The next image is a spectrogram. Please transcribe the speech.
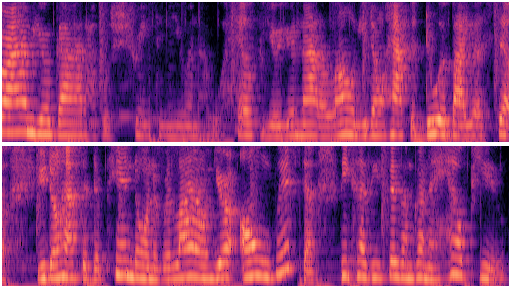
For I am your God, I will strengthen you and I will help you. You're not alone. You don't have to do it by yourself. You don't have to depend on and rely on your own wisdom because He says, I'm going to help you.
